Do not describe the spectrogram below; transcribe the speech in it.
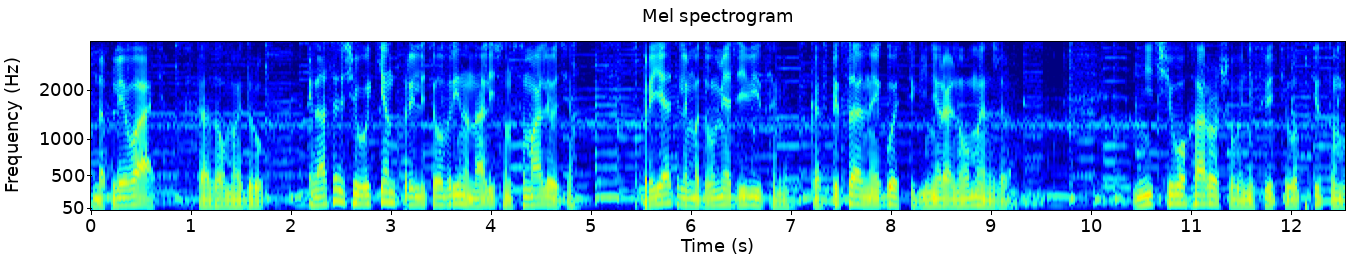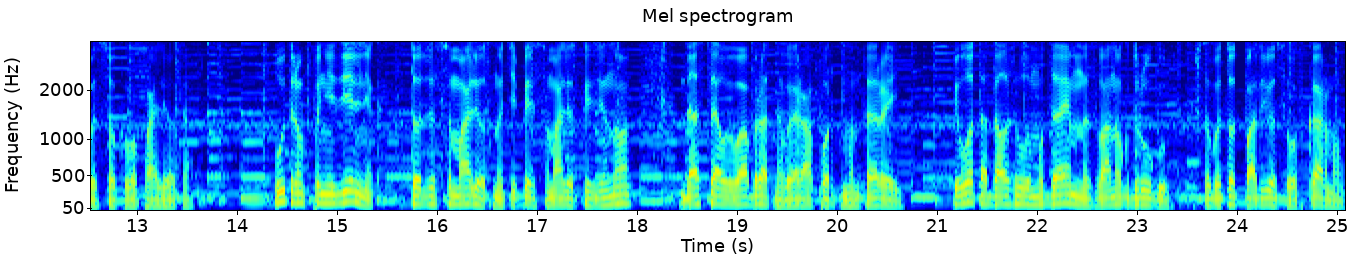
«Наплевать», — сказал мой друг. И на следующий уикенд прилетел в Рино на личном самолете с приятелем и двумя девицами, как специальные гости генерального менеджера. Ничего хорошего не светило птицам высокого полета. Утром в понедельник тот же самолет, но теперь самолет-казино, доставил его обратно в аэропорт Монтерей. Пилот одолжил ему дайм на звонок другу, чтобы тот подвез его в Кармал.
